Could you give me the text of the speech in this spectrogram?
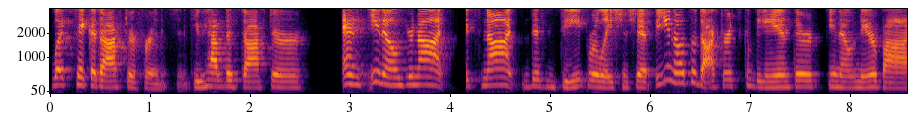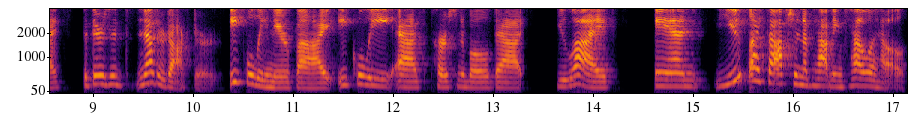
let's take a doctor for instance. You have this doctor and you know you're not it's not this deep relationship but you know it's a doctor it's convenient they're you know nearby but there's a, another doctor equally nearby equally as personable that you like and you'd like the option of having telehealth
